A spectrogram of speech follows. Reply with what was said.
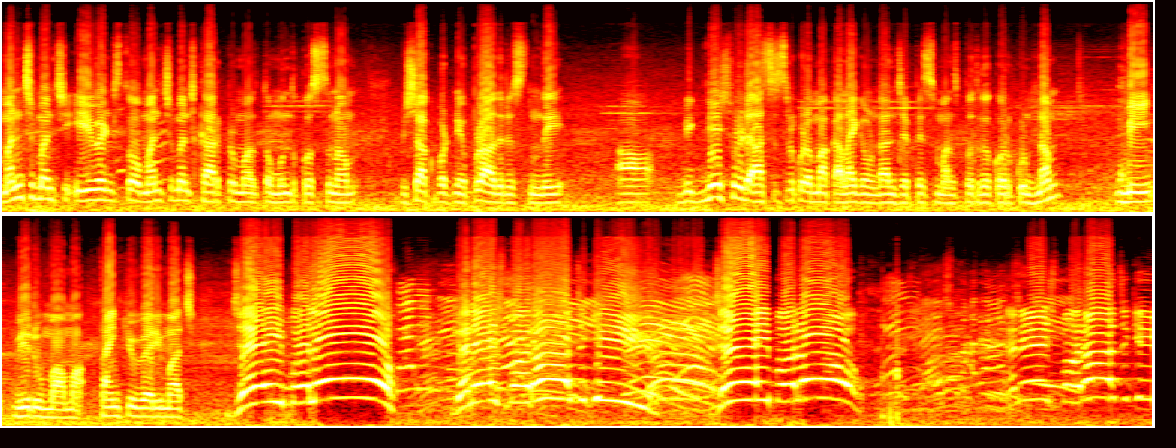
మంచి మంచి ఈవెంట్స్తో మంచి మంచి కార్యక్రమాలతో ముందుకు వస్తున్నాం. విశాఖపట్నం ఎప్పుడు ఆదరిస్తుంది. విఘ్నేశ్వరుడి ఆశీస్సులు కూడా మాకు అలాగే ఉండాలని చెప్పేసి మనస్ఫూర్తిగా కోరుకుంటున్నాం. మీ వీరు మామ. థ్యాంక్ యూ వెరీ మచ్ జై బోలో! గణేష్ మహారాజ్కి! జై బోలో! గణేష్ మహారాజ్కి!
